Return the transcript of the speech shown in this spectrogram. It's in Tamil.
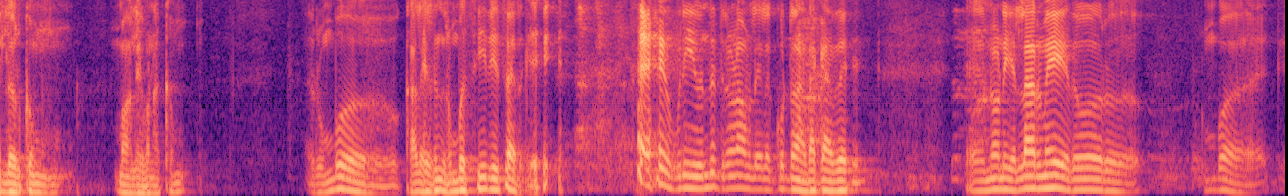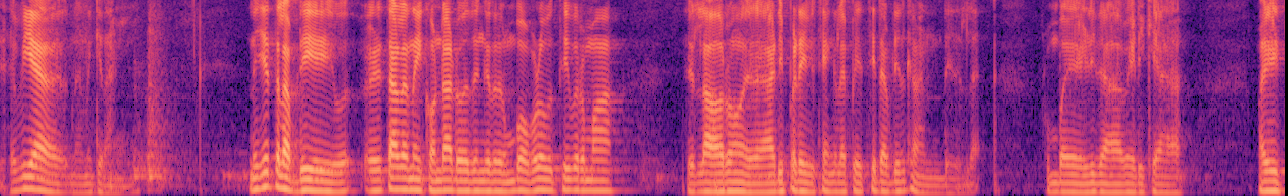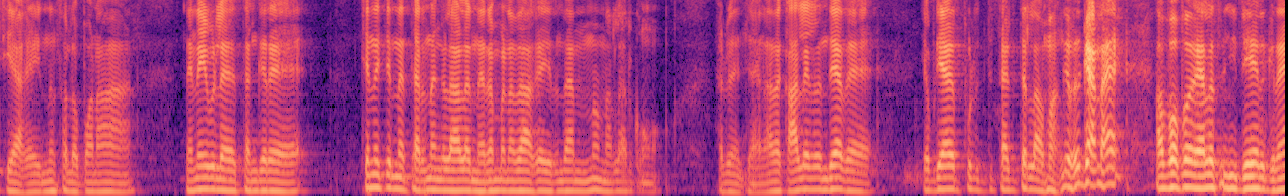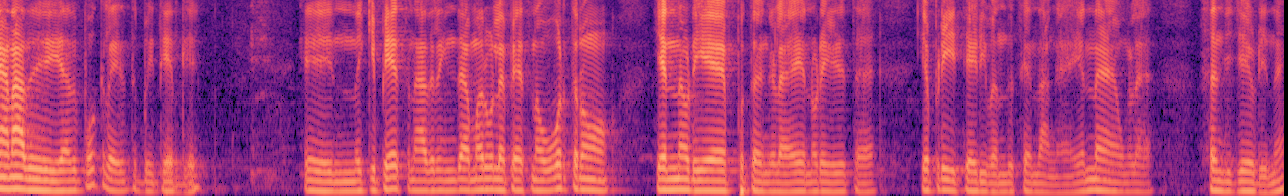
எல்லோருக்கும் மாலை வணக்கம். ரொம்ப காலையிலேருந்து ரொம்ப சீரியஸாக இருக்குது இப்படி வந்து திருவண்ணாமலையில் கூட்டம் நடக்காது. இன்னொன்று எல்லாருமே ஏதோ ஒரு ரொம்ப ஹெவியாக நினைக்கிறாங்க. நிஜத்தில் அப்படி எழுத்தாளனை கொண்டாடுவதுங்கிறது ரொம்ப அவ்வளவு தீவிரமாக எல்லோரும் அடிப்படை விஷயங்களை பேசிட்டு அப்படி இருக்க வேண்டியதில்லை. ரொம்ப எளிதாக வேடிக்கையாக மகிழ்ச்சியாக இன்னும் சொல்லப்போனால் நினைவில் தங்குற சின்ன சின்ன தருணங்களால் நிரம்பினதாக இருந்தால் இன்னும் நல்லாயிருக்கும் அப்படின்னு நினச்சேன். அதை காலையிலேருந்தே அதை எப்படியாவது பிடிச்சி தடுத்துடலாமாங்கிறதுக்கான அப்பப்போ வேலை செஞ்சுட்டே இருக்கிறேன். ஆனால் அது அது போக்கில் எடுத்து போயிட்டே இருக்குது இன்றைக்கி பேசின அதில் இந்த அமர்வில் பேசின ஒவ்வொருத்தரும் என்னுடைய புத்தகங்களை என்னுடைய எழுத்தை எப்படி தேடி வந்து சேர்ந்தாங்க என்ன உங்களை சந்திச்சு அப்படின்னு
